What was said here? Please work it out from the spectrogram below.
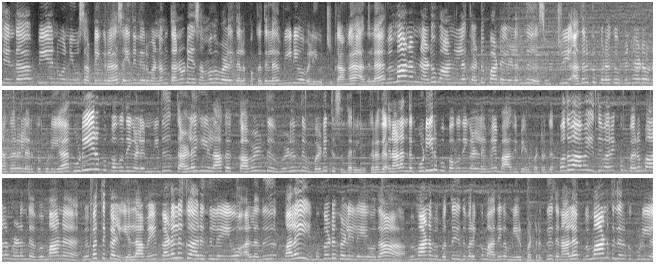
சேர்ந்த பிஎன்ஓ நியூஸ் அப்படிங்கிற செய்தி நிறுவனம் தன்னுடைய சமூக வலைதள பக்கத்துல வீடியோ வெளியிட்டிருக்காங்க. அதுல விமானம் நடுவானில கட்டுப்பாட்டை இழந்து சுற்றி அதற்கு பிறகு வின்ஹெடோ நகரில் இருக்கக்கூடிய குடியிருப்பு பகுதிகளின் மீது தலைகீழாக கவிழ்ந்து விழுந்து வெடித்து சிதறி இருக்கிறது. அதனால அந்த குடியிருப்பு பகுதிகளிலுமே பாதிப்பு ஏற்பட்டிருக்கு. பொதுவாக இதுவரைக்கும் பெரும்பாலும் நடந்த விமான விபத்துகள் எல்லாமே கடலுக்கு அருகிலேயோ அல்லது மலை முகடுகளிலேயோ தான் விமான விபத்து இதுவரைக்கும் அதிகம் ஏற்பட்டிருக்கு. இதனால விமானத்தில் இருக்கக்கூடிய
